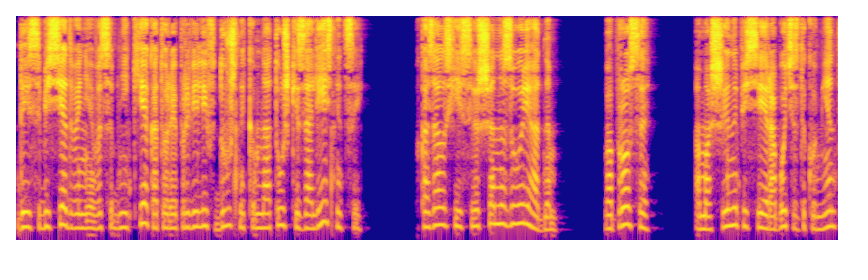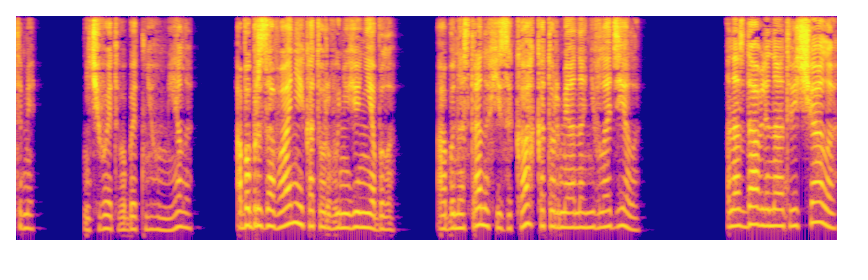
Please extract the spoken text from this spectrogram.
Да и собеседование в особняке, которое провели в душной комнатушке за лестницей, показалось ей совершенно заурядным. Вопросы о машинописи и работе с документами. Ничего этого Бет не умела. Об образовании, которого у нее не было. Об иностранных языках, которыми она не владела. Она сдавленно отвечала,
